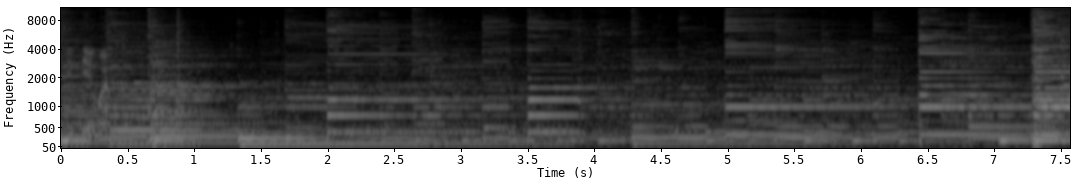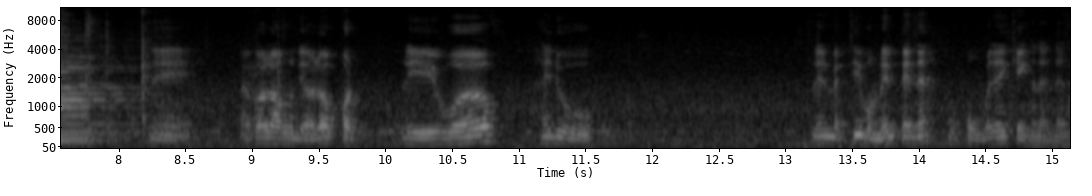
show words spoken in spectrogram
มีเสียงไหม องเดี๋ยวเรากดรีเวิร์ให้ดู เล่นแบบที่ผมเล่นเป็นนะผมคงไม่ได้เก่งขนาดนั้น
